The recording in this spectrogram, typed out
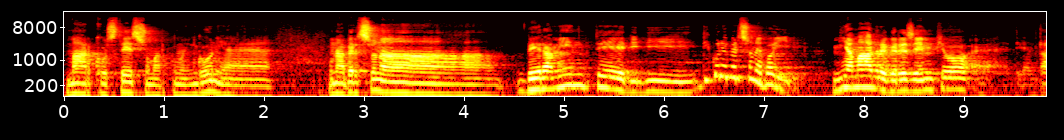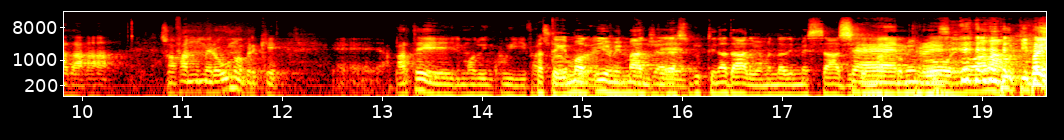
Marco stesso, Marco Mengoni, è una persona veramente di, di- di quelle persone. Poi mia madre, per esempio, è diventata sua fan numero uno perché, parte il modo in cui fa A il parte suo che lavoro, mo- io mi è immagino incantante. adesso tutti i Natali mi mandate i messaggi che Sempre, Marco Mengoni, sì. ma- Tutti. Poi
